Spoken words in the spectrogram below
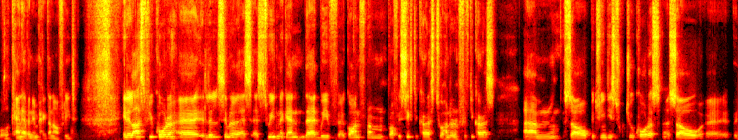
well can have an impact on our fleet. In the last few quarters, a little similar as Sweden, again, that we've gone from roughly 60 cars to 150 cars. Um, so between these two quarters, uh, so uh,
